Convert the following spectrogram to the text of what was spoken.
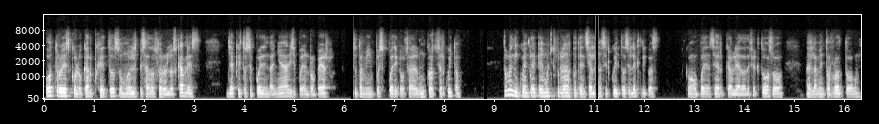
Otro es colocar objetos o muebles pesados sobre los cables, ya que estos se pueden dañar y se pueden romper. Esto también pues, puede causar algún cortocircuito. Tomen en cuenta que hay muchos problemas potenciales en los circuitos eléctricos, como pueden ser cableado defectuoso, aislamiento roto,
